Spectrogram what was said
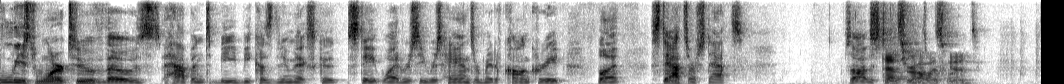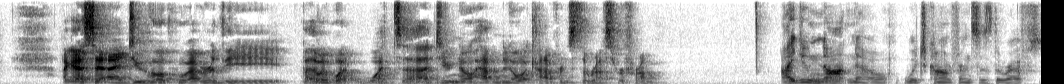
least one or two of those happened to be because the New Mexico State wide receivers' hands were made of concrete, but stats are stats. So I was stats are always good. I gotta say, I do hope whoever the. By the way, what what uh, do you know? Happen to know what conference the refs were from? I do not know which conferences the refs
